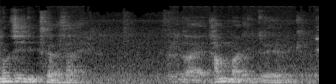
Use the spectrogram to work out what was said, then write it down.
楽しんでいってください。それでは「タンバリン」という曲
